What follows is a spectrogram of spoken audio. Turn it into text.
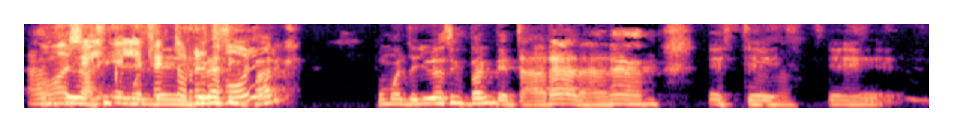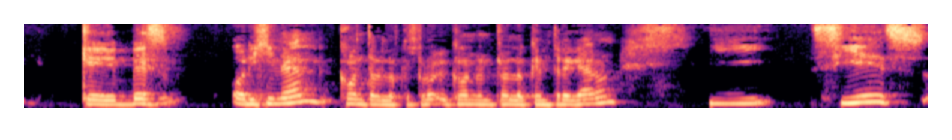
¿Cómo antes, el- así como el, de efecto Red Jurassic? Park, como el de Jurassic Park de tarararán, este, eh, que ves original contra lo que contra lo que entregaron y sí es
